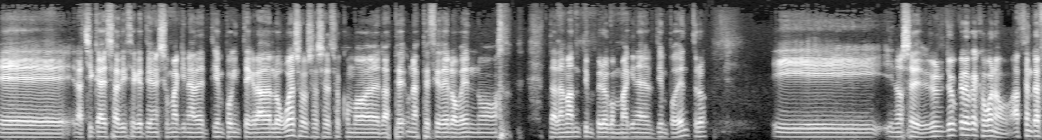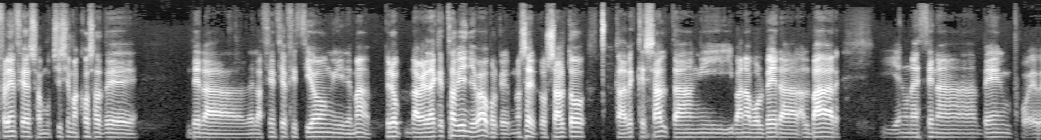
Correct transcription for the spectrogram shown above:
Eh, la chica esa dice que tiene su máquina del tiempo integrada en los huesos, o eso es como una especie de Loveno de Adamantium, pero con máquina del tiempo dentro. Y, no sé, yo, creo que es que, bueno, hacen referencia a eso, a muchísimas cosas de, la, ciencia ficción y demás. Pero la verdad es que está bien llevado, porque, no sé, los saltos, cada vez que saltan y, van a volver al bar y en una escena ven pues,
